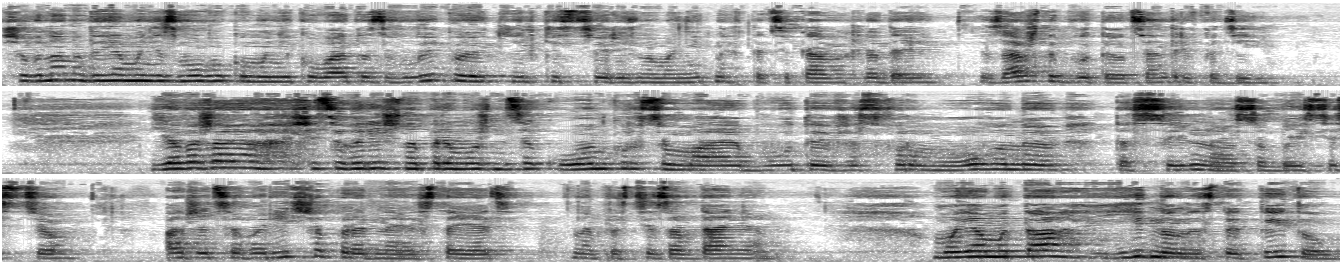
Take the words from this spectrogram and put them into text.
що вона надає мені змогу комунікувати з великою кількістю різноманітних та цікавих людей і завжди бути у центрі подій. Я вважаю, що цьогорічна переможниця конкурсу має бути вже сформованою та сильною особистістю, адже цьогоріччя перед нею стоять непрості завдання. Моя мета гідно нести титул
